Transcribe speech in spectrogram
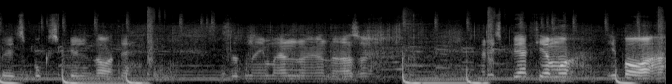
Фейсбук спільноти з одноіменною назвою. Респект йому і повага.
